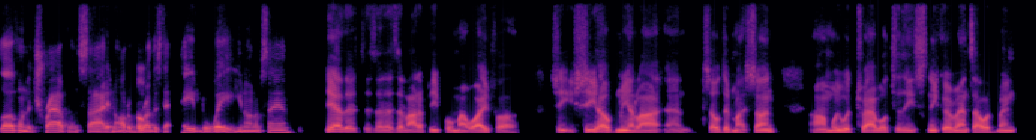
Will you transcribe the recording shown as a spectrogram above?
love on the traveling side and all the oh. brothers that paved the way. You know what I'm saying? Yeah, there's, there's a lot of people. My wife, uh, she she helped me a lot, and so did my son. Um, we would travel to these sneaker events. I would bring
